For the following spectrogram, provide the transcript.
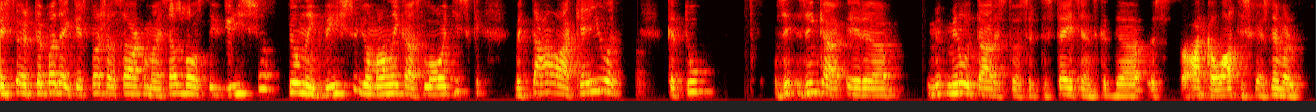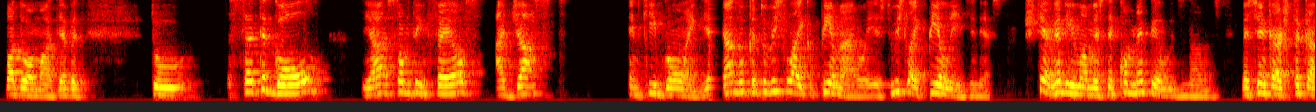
es varu te pateikt, ka es pašā sākumā es atbalstīju visu, pilnīgi visu, jo man likās loģiski, bet tālāk ejot, ka tu, zini, zin, kā ir, militāristos ir tas teiciens, ka uh, es atkal latviski es nevaru padomāt, ja, bet tu set a goal, ja, something fails, adjust and keep going. Ja, nu, ka tu visu laiku piemērojies, tu visu laiku pielīdzinies. Šajā gadījumā mēs nekam nepielīdzināmies. Mēs vienkārši tā kā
